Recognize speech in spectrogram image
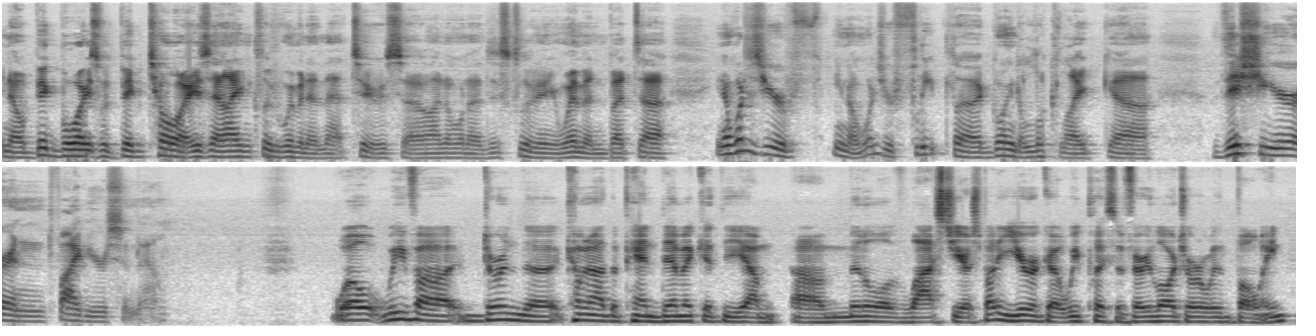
you know big boys with big toys, and I include women in that too. So I don't want to exclude any women, but uh, you know, what is your you know what is your fleet uh, going to look like uh, this year and five years from now? Well, we've uh, during the coming out of the pandemic at the um, uh, middle of last year, so about a year ago, we placed a very large order with Boeing.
